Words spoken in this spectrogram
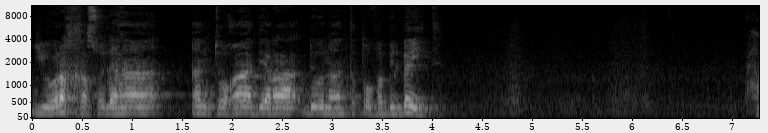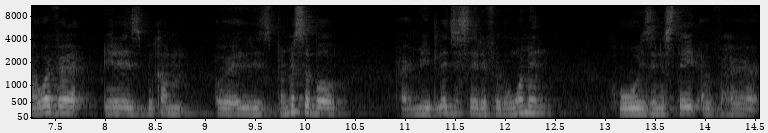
يرخص لها أن تغادر دون أن تطوف بالبيت However, it is become or it is permissible or made legislative for the woman who is in a state of her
